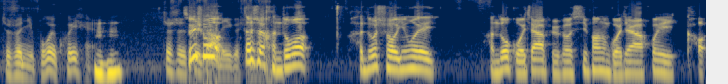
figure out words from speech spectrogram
就说你不会亏钱。嗯哼，这是所以说最大的一个，选但是很多很多时候，因为很多国家，比如说西方的国家，会考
